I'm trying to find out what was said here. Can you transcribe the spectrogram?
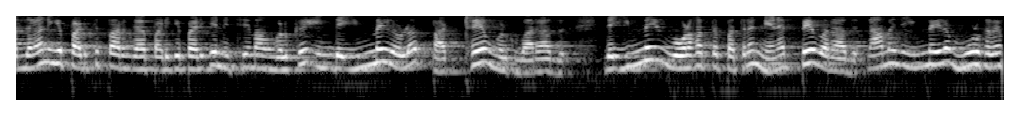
அதெல்லாம் நீங்கள் படித்து பாருங்கள் படிக்க படிக்க நிச்சயமாக உங்களுக்கு இந்த இம்மையில் உள்ள பற்றே உங்களுக்கு வராது. இந்த இம்மை உலகத்தை பற்றின நினைப்பே வராது. நாம் இந்த இம்மையில் மூழ்கவே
